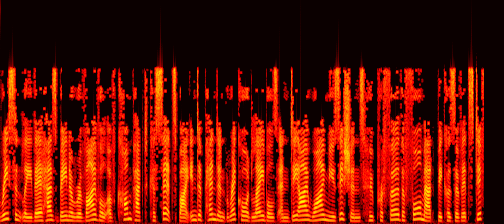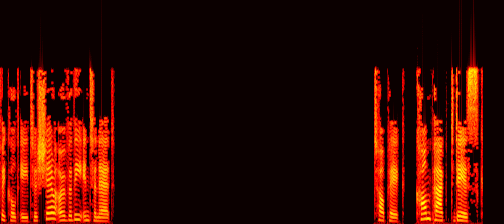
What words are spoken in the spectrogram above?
Recently there has been a revival of compact cassettes by independent record labels and DIY musicians who prefer the format because of its difficulty to share over the Internet. Compact disc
